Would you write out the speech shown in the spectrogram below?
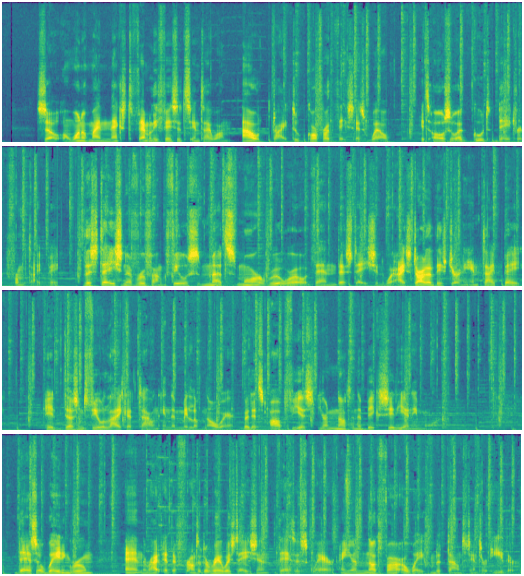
So on one of my next family visits in Taiwan, I'll try to cover this as well. It's also a good day trip from Taipei. The station of Ruifang feels much more rural than the station where I started this journey in Taipei. It doesn't feel like a town in the middle of nowhere, but it's obvious you're not in a big city anymore. There's a waiting room and right at the front of the railway station there's a square and you're not far away from the town center either.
